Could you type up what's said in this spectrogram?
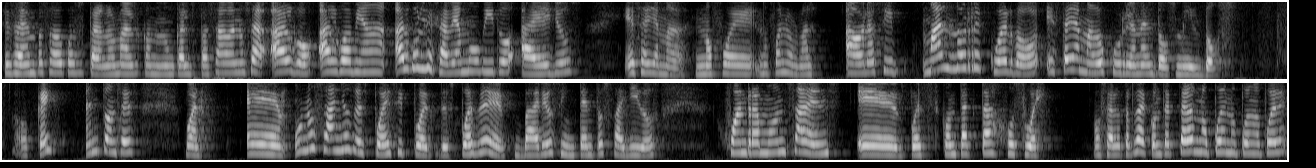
les habían pasado cosas paranormales cuando nunca les pasaban, o sea, algo, algo, había, algo les había movido a ellos esa llamada, no fue, no fue normal. Ahora sí, mal no recuerdo, esta llamada ocurrió en el 2002, ¿ok? Entonces, bueno, eh, unos años después y pues después de varios intentos fallidos, Juan Ramón Sáenz eh, pues contacta a Josué. O sea, lo trata de contactar, no puede, no puede, no puede.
